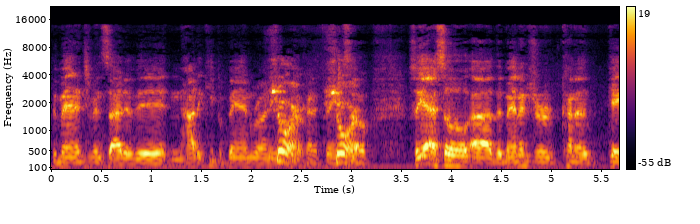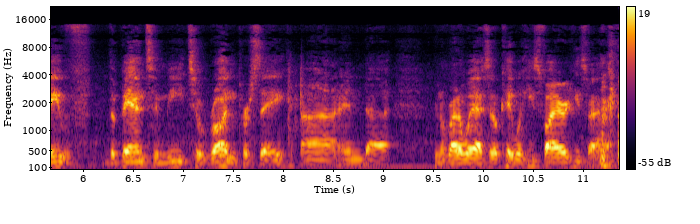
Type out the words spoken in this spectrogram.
the management side of it and how to keep a band running Sure, that kind of thing. sure. So so yeah, so uh, the manager kind of gave the band to me to run per se, uh, and uh, you know right away I said, okay, well he's fired, he's fired.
